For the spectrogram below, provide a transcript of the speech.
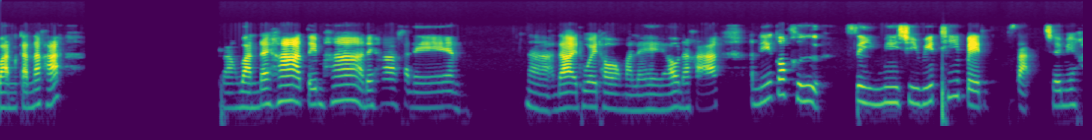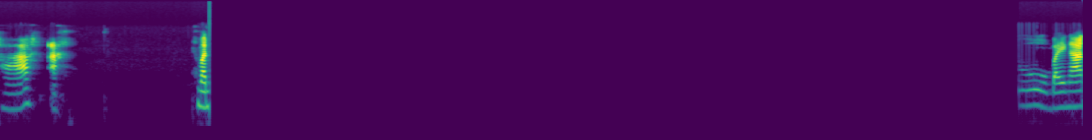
วัลกันนะคะ รางวัลได้ห้าเต็มห้าได้ห้าคะแนนนะได้ถ้วยทองมาแล้วนะคะ อันนี้ก็คือสิ่งมีชีวิตที่เป็นสัตว์ใช่ไหมคะอะมาดูใบงาน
